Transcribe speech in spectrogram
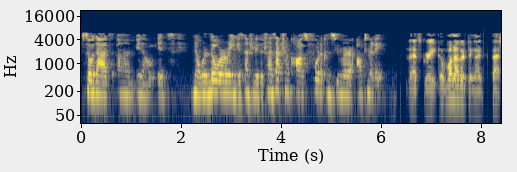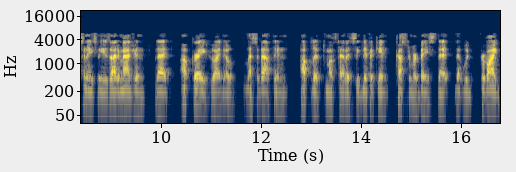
so that, um, you know, it's, you know, we're lowering essentially the transaction cost for the consumer ultimately. That's great. Uh, one other thing that fascinates me is I'd imagine that Upgrade, who I know less about than Uplift must have a significant customer base that, that would provide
